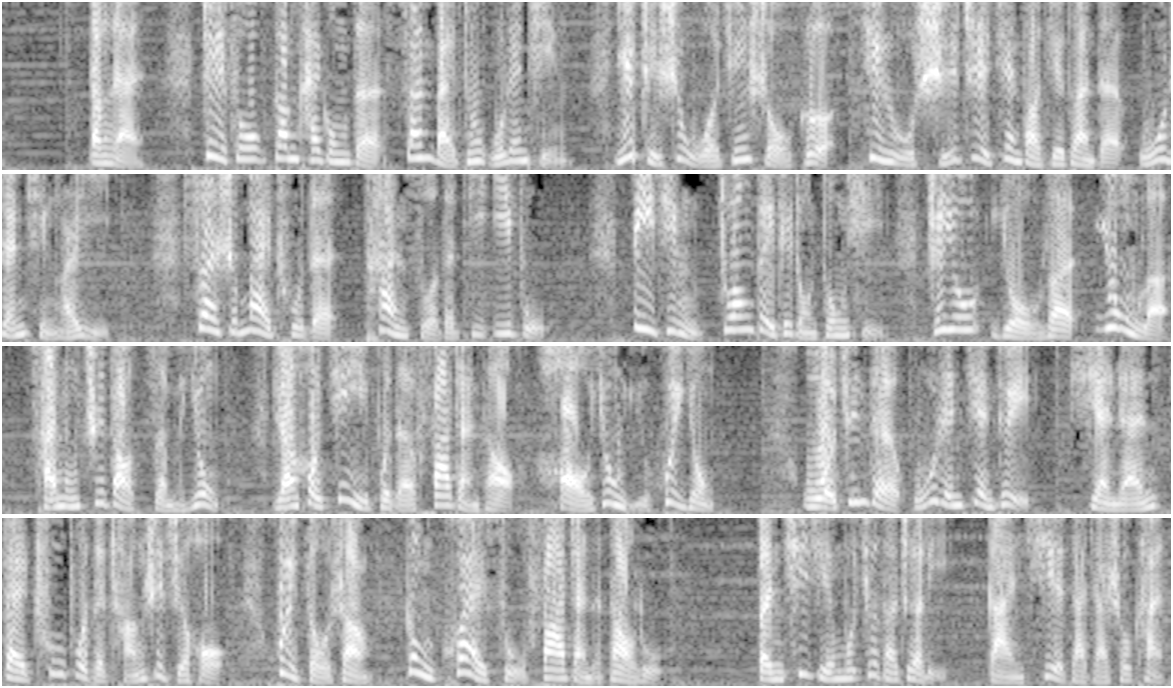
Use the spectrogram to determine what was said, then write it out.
当然，这艘刚开工的三百吨无人艇，也只是我军首个进入实质建造阶段的无人艇而已，算是迈出的探索的第一步。毕竟，装备这种东西，只有有了用了，才能知道怎么用，然后进一步的发展到好用与会用。我军的无人舰队显然在初步的尝试之后，会走上更快速发展的道路。本期节目就到这里，感谢大家收看。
